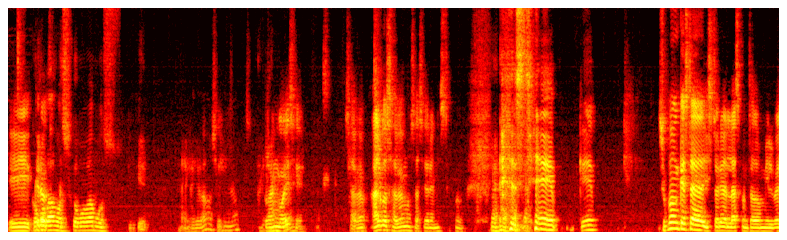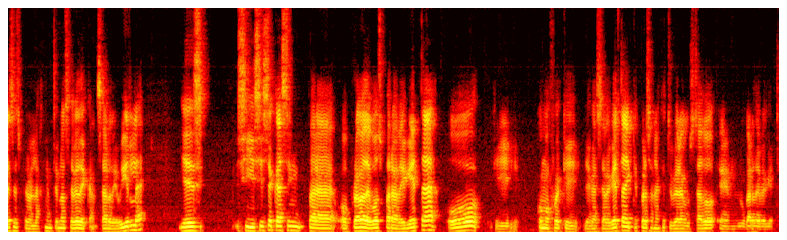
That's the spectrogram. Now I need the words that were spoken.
Eh, ¿Cómo vamos? ¿Cómo vamos? Ahí lo llevamos, ahí lo Rango S. algo sabemos hacer en este juego. este, ¿qué? Supongo que esta historia la has contado mil veces, pero la gente no se debe de cansar de oírla. Y es si hiciste casting para, o prueba de voz para Vegeta, o eh, cómo fue que llegaste a Vegeta y qué personaje te hubiera gustado en lugar de Vegeta.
